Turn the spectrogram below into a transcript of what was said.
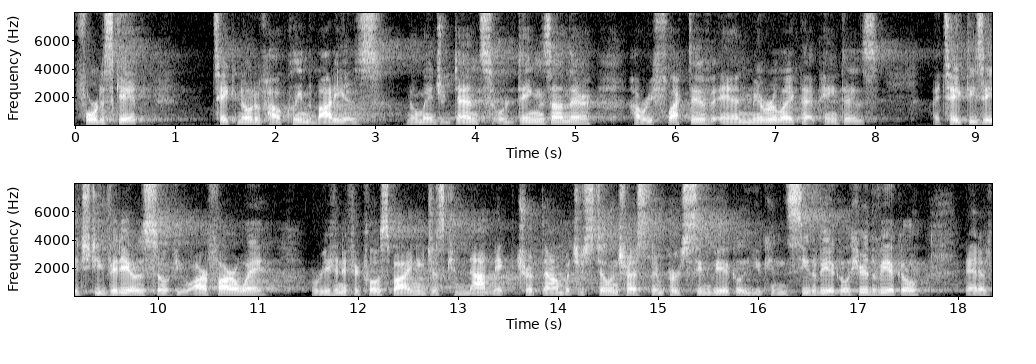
Ford Escape, take note of how clean the body is. No major dents or dings on there, how reflective and mirror-like that paint is. I take these HD videos, so if you are far away, or even if you're close by and you just cannot make the trip down, but you're still interested in purchasing the vehicle, you can see the vehicle, hear the vehicle, and have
